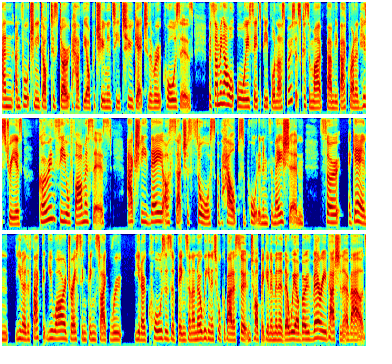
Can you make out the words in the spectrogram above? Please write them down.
And unfortunately, doctors don't have the opportunity to get to the root causes. But something I will always say to people, and I suppose it's because of my family background and history, is go and see your pharmacist. Actually, they are such a source of help, support, and information so again, you know, the fact that you are addressing things like root, you know, causes of things, and I know we're going to talk about a certain topic in a minute that we are both very passionate about,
